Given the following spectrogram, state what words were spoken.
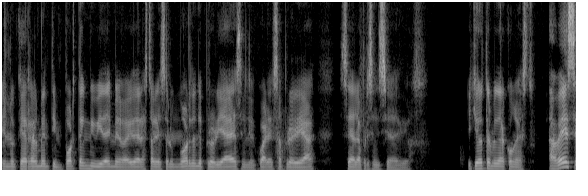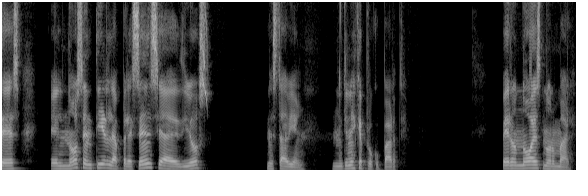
en lo que realmente importa en mi vida y me va a ayudar a establecer un orden de prioridades en el cual esa prioridad sea la presencia de Dios. Y quiero terminar con esto. A veces el no sentir la presencia de Dios no está bien. No tienes que preocuparte. Pero no es normal.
